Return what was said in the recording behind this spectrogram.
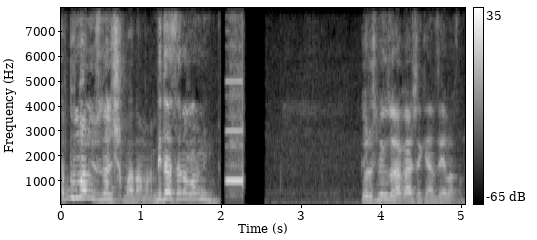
Hep bu mal yüzünden çıkmadı amına. Bir daha sen alalım. Görüşmek üzere arkadaşlar. Kendinize iyi bakın.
